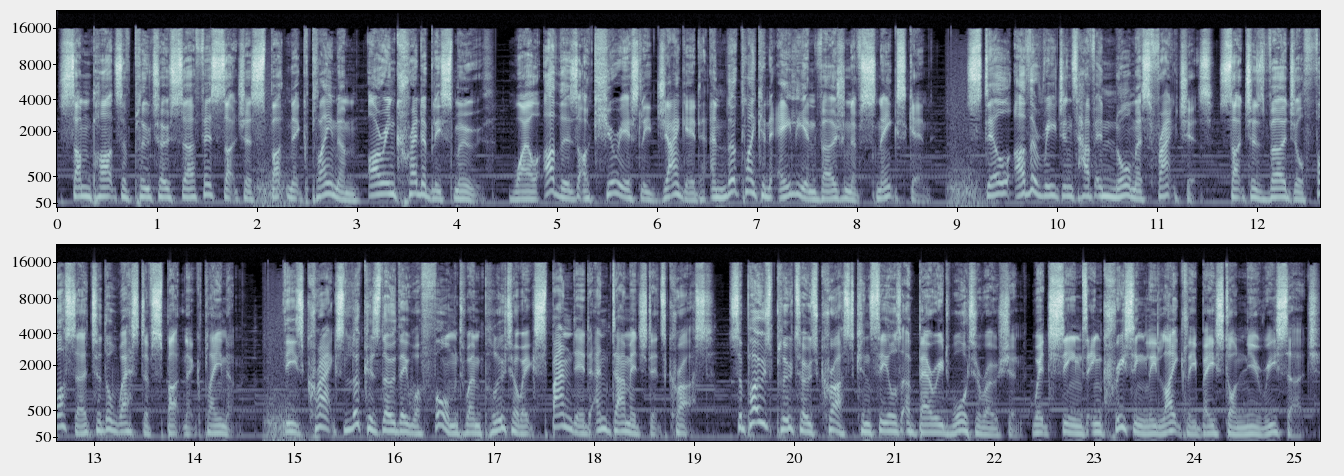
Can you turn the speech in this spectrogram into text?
Some parts of Pluto's surface, such as Sputnik Planum, are incredibly smooth, while others are curiously jagged and look like an alien version of snakeskin. Still, other regions have enormous fractures, such as Virgil Fossa to the west of Sputnik Planum. These cracks look as though they were formed when Pluto expanded and damaged its crust. Suppose Pluto's crust conceals a buried water ocean, which seems increasingly likely based on new research.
